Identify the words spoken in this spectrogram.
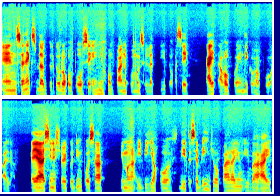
And sa next vlog, tuturo ko po sa inyo kung paano po magsulat dito kasi kahit ako po hindi ko pa po alam. Kaya sinashare ko din po sa yung mga idea ko dito sa video para yung iba ay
